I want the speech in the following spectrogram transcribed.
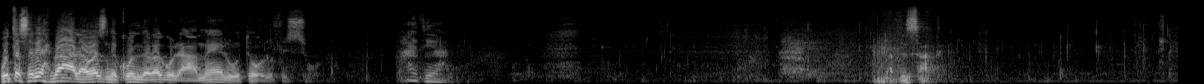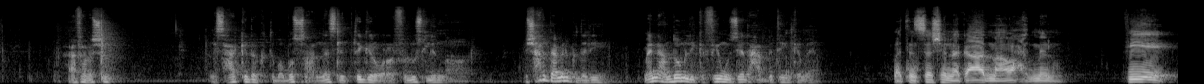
والتصاريح بقى على وزن كل رجل أعمال وتقله في السوق. عادي يعني. بعدين سعادتك. عارف يا باشا؟ يا ساعات كده كنت ببص على الناس اللي بتجري ورا الفلوس ليل نهار. مش عارف بيعملوا كده ليه مع إن عندهم اللي يكفيهم وزياده حبتين كمان. ما تنساش إنك قاعد مع واحد منهم. في إيه؟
